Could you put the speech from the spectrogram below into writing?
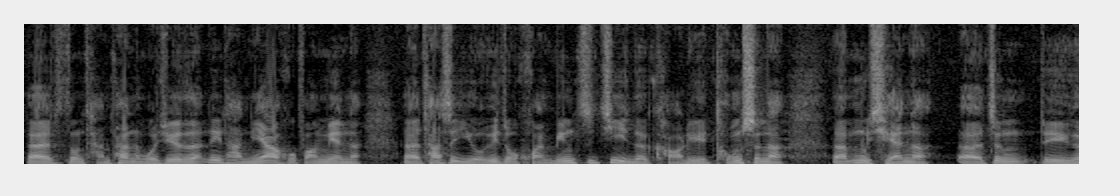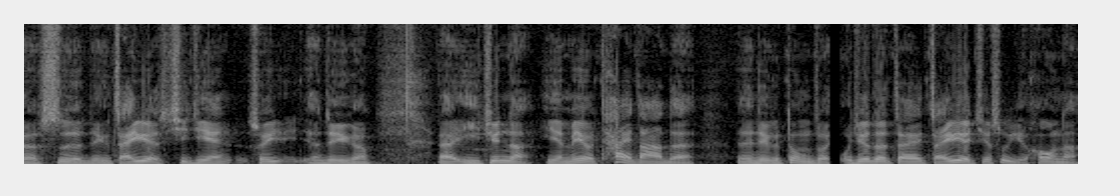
呃，这种谈判呢？我觉得内塔尼亚胡方面呢，呃，他是有一种缓兵之计的考虑，同时呢，呃，目前呢，呃，正这个是这个斋月期间，所以呃，这个，呃，以军呢也没有太大的。呃，这个动作，我觉得在斋月结束以后呢，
